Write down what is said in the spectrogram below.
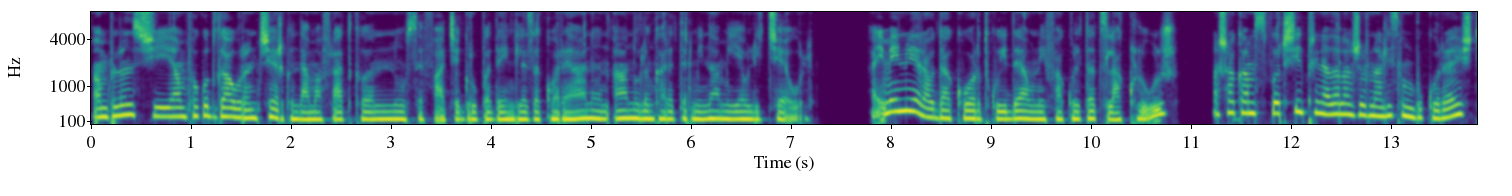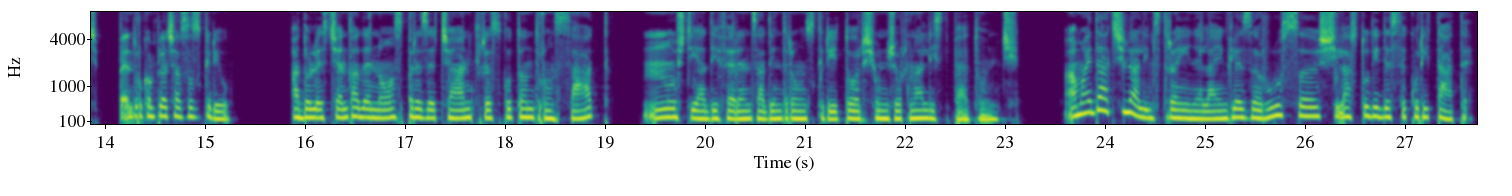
Am plâns și am făcut gaură în cer când am aflat că nu se face grupă de engleză coreană în anul în care terminam eu liceul. Ai mei nu erau de acord cu ideea unei facultăți la Cluj, așa că am sfârșit prin a da la jurnalism în București pentru că îmi plăcea să scriu. Adolescenta de 19 ani crescută într-un sat nu știa diferența dintre un scriitor și un jurnalist pe atunci. Am mai dat și la limbi străine, la engleză rusă și la studii de securitate.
